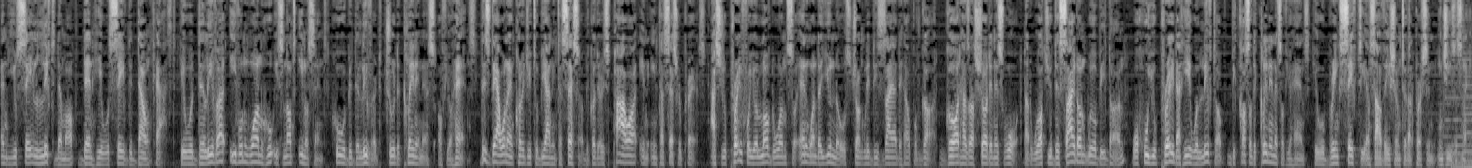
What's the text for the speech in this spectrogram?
and you say, Lift them up, then he will save the downcast. He will deliver even one who is not innocent, who will be delivered through the cleanliness of your hands. This day, I want to encourage you to be an intercessor because there is power in intercessory prayers. As you pray for your loved ones or anyone that you know strongly desire the help of God, God has assured in His word that what you decide on will be done who you pray that he will lift up because of the cleanliness of your hands, he will bring safety and salvation to that person in Jesus' name.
